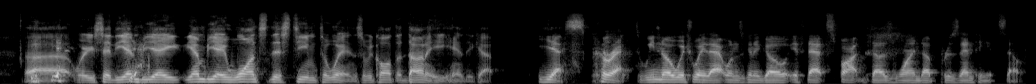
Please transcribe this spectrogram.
uh, yeah. where you say the NBA yeah. the NBA wants this team to win, so we call it the Donaghy handicap. Yes, correct. We know which way that one's going to go if that spot does wind up presenting itself.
